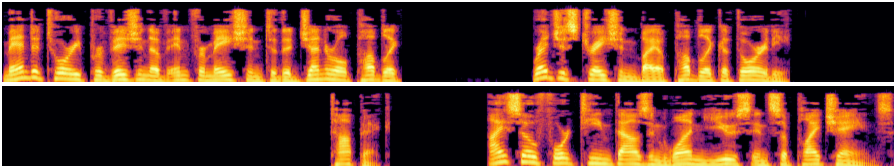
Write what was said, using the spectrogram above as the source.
Mandatory provision of information to the general public Registration by a public authority. ISO 14001 use in supply chains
